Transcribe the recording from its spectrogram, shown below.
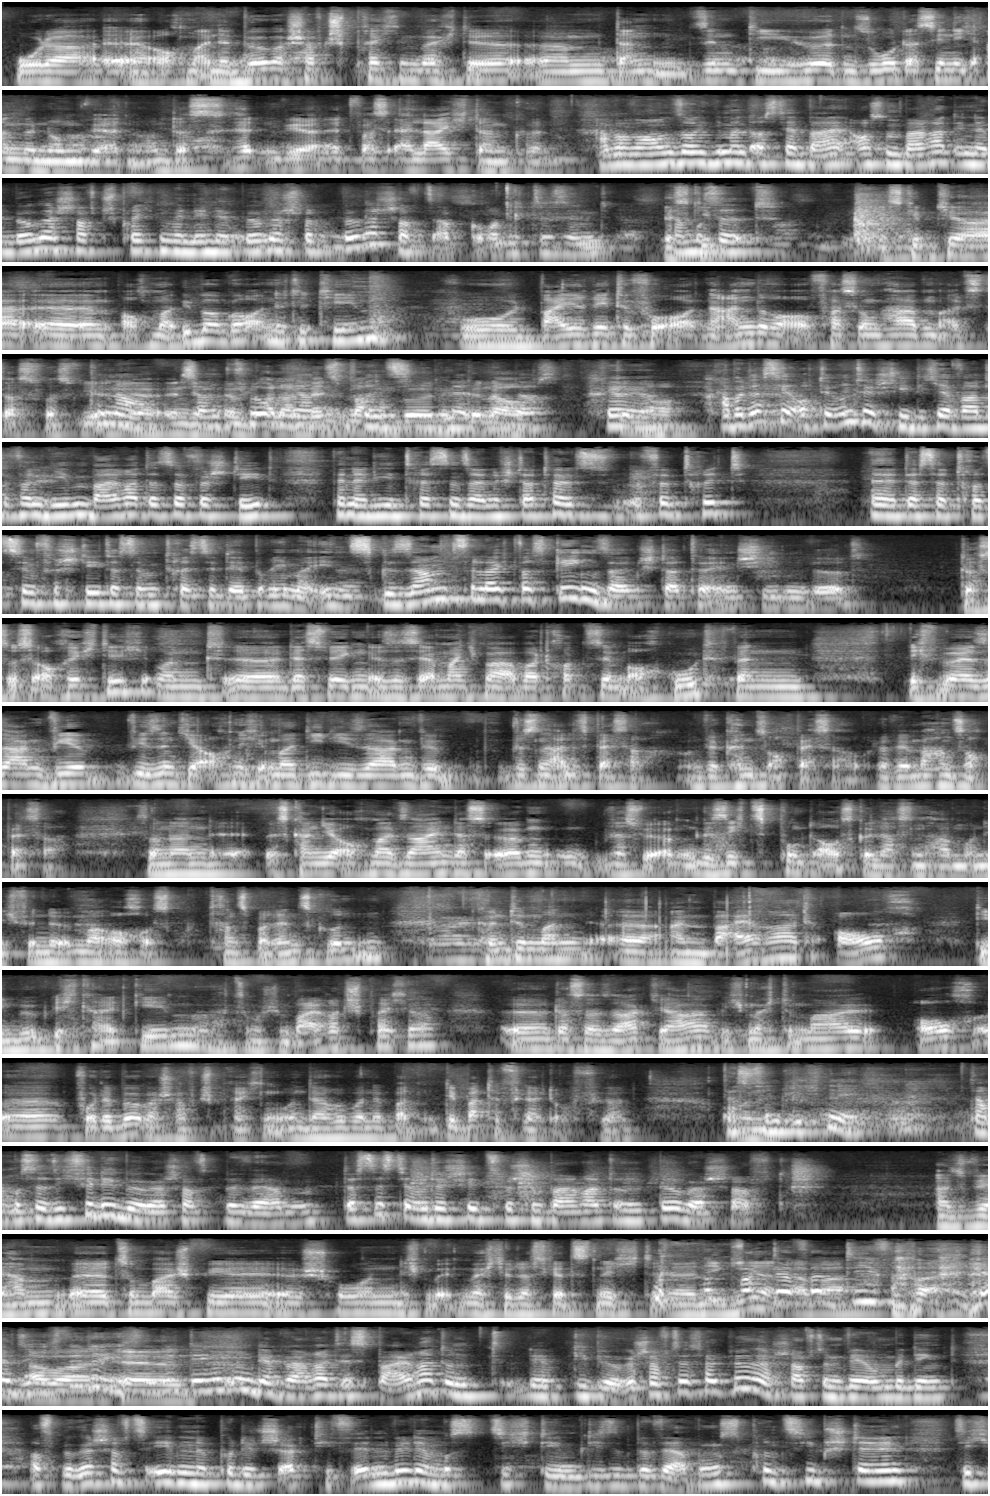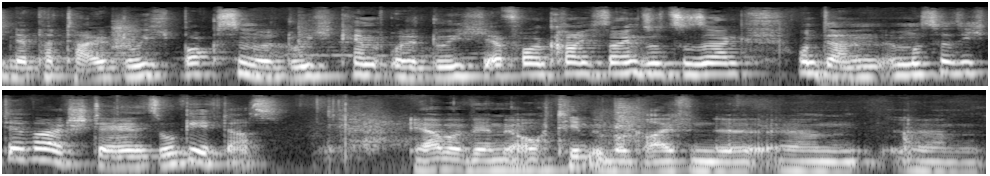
oder äh, auch mal in der Bürgerschaft sprechen möchte, ähm, dann sind die Hürden so, dass sie nicht angenommen werden. Und das hätten wir etwas erleichtern können. Aber warum soll jemand aus, Be aus dem Beirat in der Bürgerschaft sprechen, wenn in der Bürgerschaft Bürgerschaftsabgeordnete sind? Da Es er, gibt, es gibt ja ähm, auch mal übergeordnete Themen, wo Beiräte vor Ort eine andere Auffassung haben als das, was wir genau, in der, in im Parlament machen würden. Genau. das. Ja, genau. ja. Aber das ist ja auch der Unterschied. Ich erwarte von jedem Beirat, dass er versteht, wenn er die Interessen seines Stadtteils äh, vertritt, äh, dass er trotzdem versteht, dass im Interesse der Bremer insgesamt vielleicht was gegen seinen Stadtteil entschieden wird. Das ist auch richtig und äh, deswegen ist es ja manchmal aber trotzdem auch gut, wenn ich würde sagen, wir, wir sind ja auch nicht immer die, die sagen, wir wissen alles besser und wir können es auch besser oder wir machen es auch besser, sondern äh, es kann ja auch mal sein, dass, irgend, dass wir irgendeinen Gesichtspunkt ausgelassen haben und ich finde immer auch aus Transparenzgründen könnte man äh, einem Beirat auch die Möglichkeit geben, zum Beispiel einem Beiratssprecher, äh, dass er sagt, ja, ich möchte mal auch äh, vor der Bürgerschaft sprechen und darüber eine Ba- Debatte vielleicht auch führen. Das finde ich nicht. Da muss er sich für die Bürgerschaft bewerben. Das ist der Unterschied zwischen Beirat und Bürgerschaft. Also wir haben äh, zum Beispiel äh, schon, ich möchte das jetzt nicht äh, negieren, aber, aber, also ich, aber würde, ich würde äh, denken, der Beirat ist Beirat und der, die Bürgerschaft ist halt Bürgerschaft. Und wer unbedingt auf Bürgerschaftsebene politisch aktiv werden will, der muss sich dem diesem Bewerbungsprinzip stellen, sich in der Partei durchboxen oder durchkämpfen oder durch erfolgreich sein sozusagen. Und dann muss er sich der Wahl stellen. So geht das. ja, aber wir haben ja auch themenübergreifende ähm, ähm,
